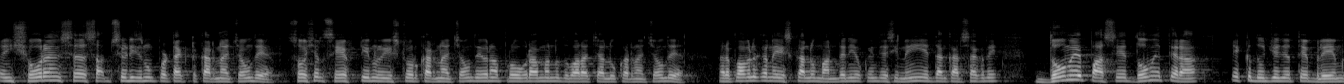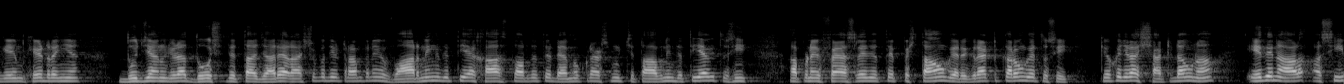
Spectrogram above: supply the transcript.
ਇੰਸ਼ੋਰੈਂਸ ਸਬਸਿਡੀਜ਼ ਨੂੰ ਪ੍ਰੋਟੈਕਟ ਕਰਨਾ ਚਾਹੁੰਦੇ ਆ। ਸੋਸ਼ਲ ਸੇਫਟੀ ਨੂੰ ਰੀਸਟੋਰ ਕਰਨਾ ਚਾਹੁੰਦੇ ਉਹਨਾਂ ਪ੍ਰੋਗਰਾਮਾਂ ਨੂੰ ਦੁਬਾਰਾ ਚਾਲੂ ਕਰਨਾ ਚਾਹੁੰਦੇ ਆ। ਰਿਪਬਲਿਕਨ ਇਸ ਗੱਲ ਨੂੰ ਮੰਨਦੇ ਨਹੀਂ, ਉਹ ਕਹਿੰਦੇ ਅਸੀਂ ਨਹੀਂ ਇਦਾਂ ਕਰ ਸਕਦੇ। ਦੋਵੇਂ ਪਾਸੇ, ਦੋਵੇਂ ਧਿਰਾਂ ਇੱਕ ਦੂਜੇ ਦੇ ਉੱਤੇ ਬਲੇਮ ਗੇਮ ਖੇਡ ਰਹੀਆਂ। ਦੂਜਿਆਂ ਨੂੰ ਜਿਹੜਾ ਦੋਸ਼ ਦਿੱਤਾ ਜਾ ਰਿਹਾ, ਰਾਸ਼ਟਰਪਤੀ ਟਰੰਪ ਨੇ ਵਾਰਨਿੰਗ ਦਿੱਤੀ ਹੈ, ਖਾਸ ਤੌਰ ਦੇ ਉੱਤੇ ਡੈਮੋਕ੍ਰੈਟਸ ਨੂੰ ਚੇਤਾਵਨੀ ਦਿੱਤੀ ਹੈ ਵੀ ਤੁਸੀਂ ਆਪਣੇ ਫੈਸਲੇ ਦੇ ਉੱਤੇ ਪਛਤਾਓਗੇ, ਰਿਗਰੈਟ ਕਰੋਗੇ ਤੁਸੀਂ, ਕਿਉਂਕਿ ਜਿਹੜਾ ਸ਼ਟਡਾਊਨ ਆ, ਇਹਦੇ ਨਾਲ ਅਸੀਂ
